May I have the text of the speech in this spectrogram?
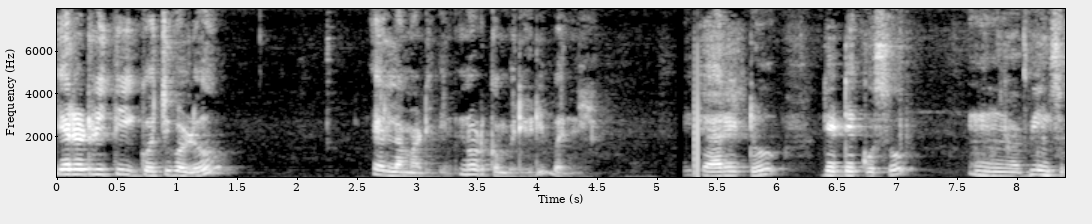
ಎರಡು ರೀತಿ ಗೊಜ್ಜುಗಳು ಎಲ್ಲ ಮಾಡಿದ್ದೀನಿ. ನೋಡ್ಕೊಂಬರೀವ್ರಿ ಬನ್ನಿ. ಕ್ಯಾರೆಟು ಗೆಡ್ಡೆಕೋಸು ಬೀನ್ಸು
